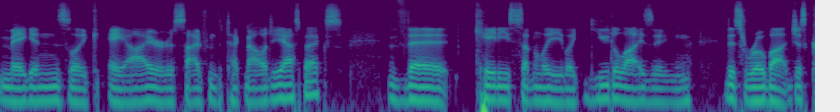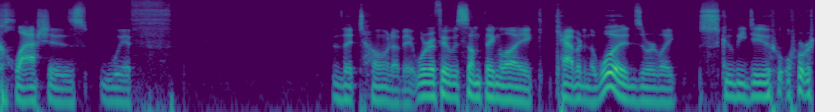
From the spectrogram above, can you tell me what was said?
Megan's like AI or aside from the technology aspects that Katie suddenly like utilizing this robot just clashes with the tone of it. Where if it was something like Cabin in the Woods or like Scooby Doo or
